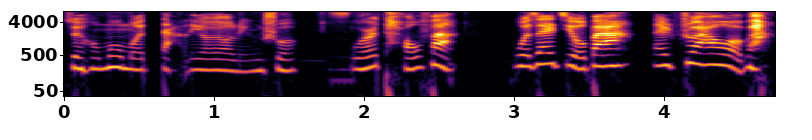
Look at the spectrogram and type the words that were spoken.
最后默默打了幺幺零，说：“我是逃犯，我在酒吧，来抓我吧。”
